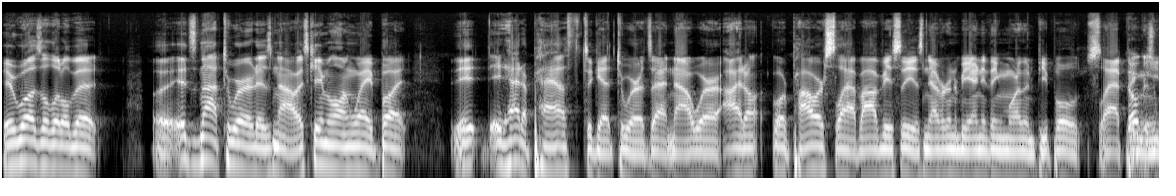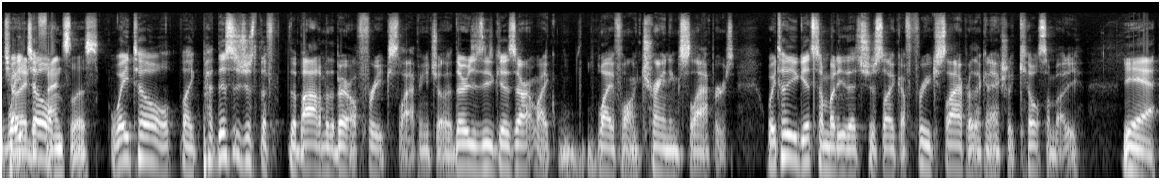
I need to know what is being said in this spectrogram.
it was a little bit. Uh, it's not to where it is now. It's came a long way, but it it had a path to get to where it's at now. Where I don't, or power slap obviously is never going to be anything more than people slapping 'cause each other till- defenseless. Wait till like this is just the the bottom of the barrel freaks slapping each other. There's these guys aren't like lifelong training slappers. Wait till you get somebody that's just like a freak slapper that can actually kill somebody. Yeah,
